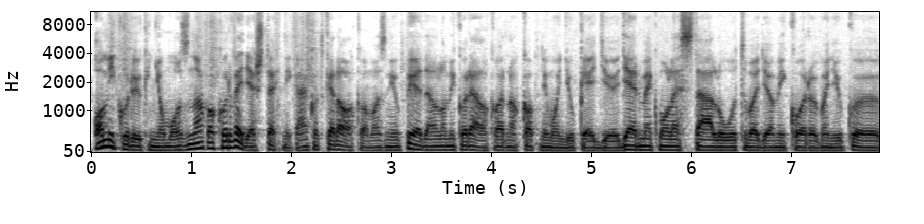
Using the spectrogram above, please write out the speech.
amikor ők nyomoznak, akkor vegyes technikákat kell alkalmazniuk. Például, amikor el akarnak kapni mondjuk egy gyermekmolesztálót, vagy amikor mondjuk,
